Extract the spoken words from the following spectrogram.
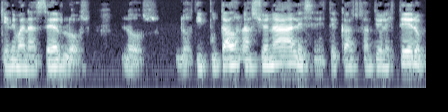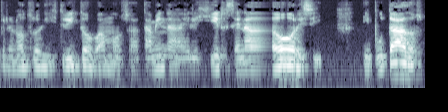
quiénes van a ser los, los, los diputados nacionales, en este caso Santiago del Estero, pero en otros distritos vamos a, también a elegir senadores y diputados.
